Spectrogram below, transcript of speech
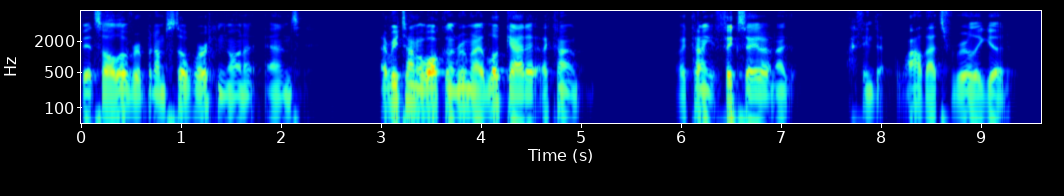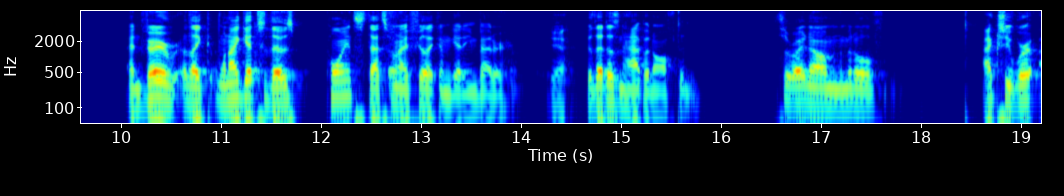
bits all over it. But I'm still working on it, and every time I walk in the room and I look at it, I kind of I kind of get fixated and I I think that wow, that's really good. And very like when I get to those points, that's when I feel like I'm getting better Yeah. because that doesn't happen often. So right now I'm in the middle of actually work.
